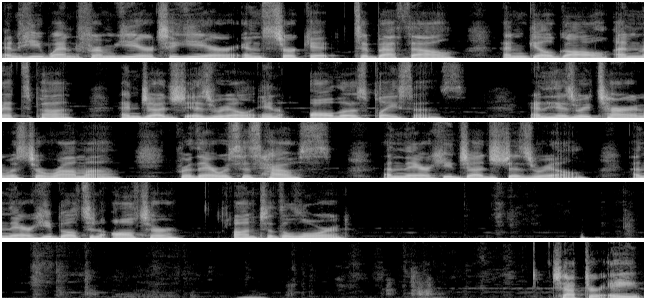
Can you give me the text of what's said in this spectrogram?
And he went from year to year in circuit to Bethel and Gilgal and Mizpah and judged Israel in all those places. And his return was to Ramah, for there was his house, and there he judged Israel, and there he built an altar unto the Lord. Chapter 8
